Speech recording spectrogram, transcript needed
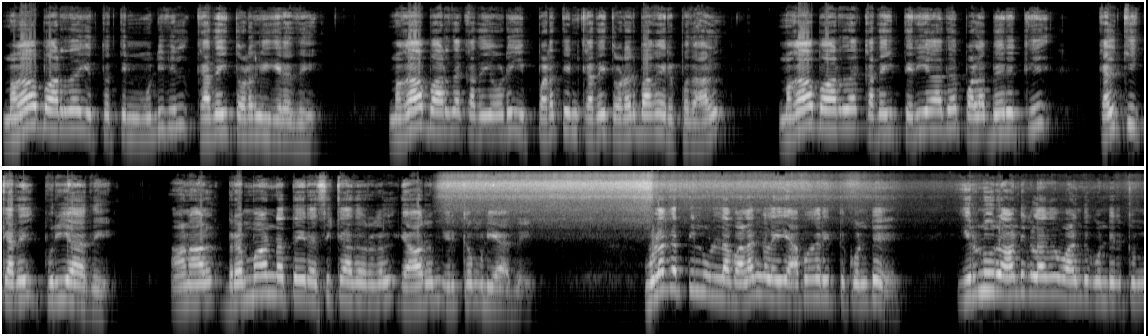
மகாபாரத யுத்தத்தின் முடிவில் கதை தொடங்குகிறது. மகாபாரத கதையோடு இப்படத்தின் கதை தொடர்பாக இருப்பதால் மகாபாரத கதை தெரியாத பல பேருக்கு கல்கி கதை புரியாது. ஆனால் பிரம்மாண்டத்தை ரசிக்காதவர்கள் யாரும் இருக்க முடியாது. உலகத்தில் உள்ள வளங்களை அபகரித்து கொண்டு இருநூறு ஆண்டுகளாக வாழ்ந்து கொண்டிருக்கும்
